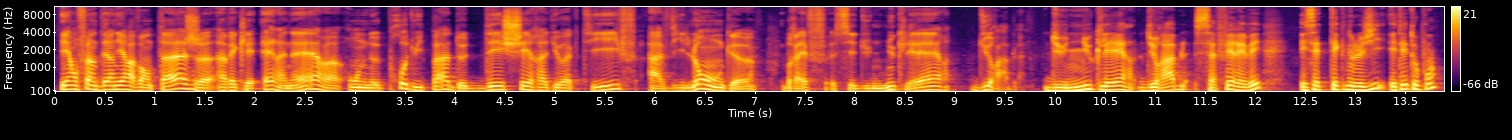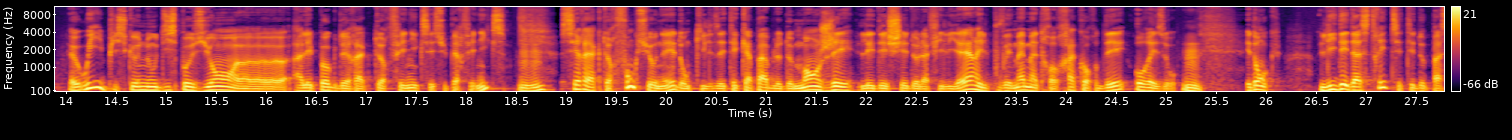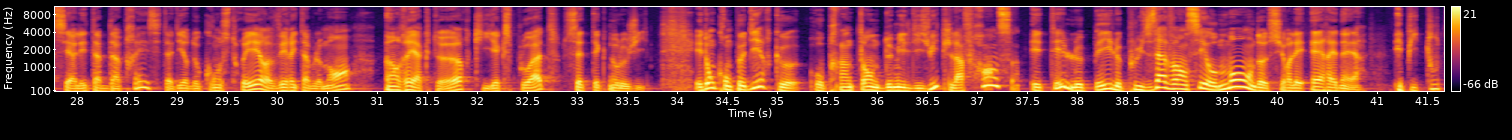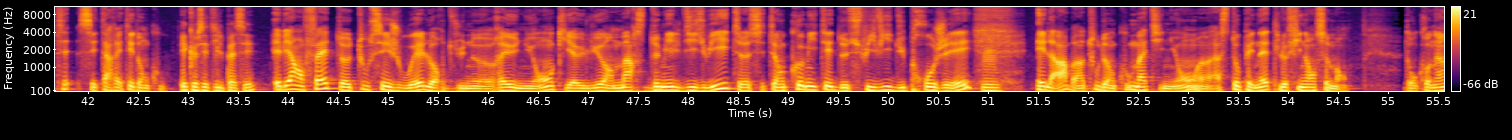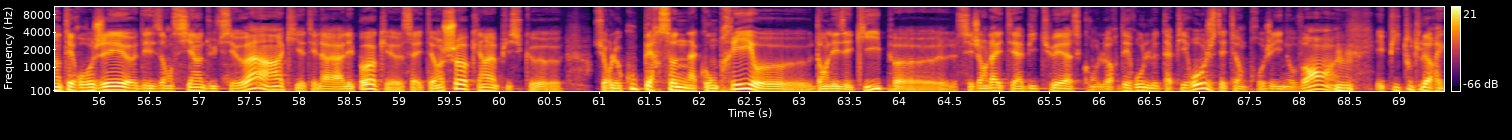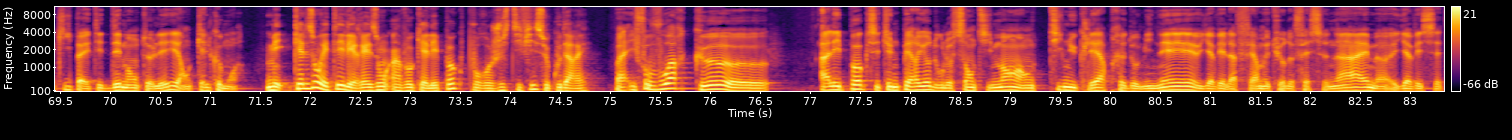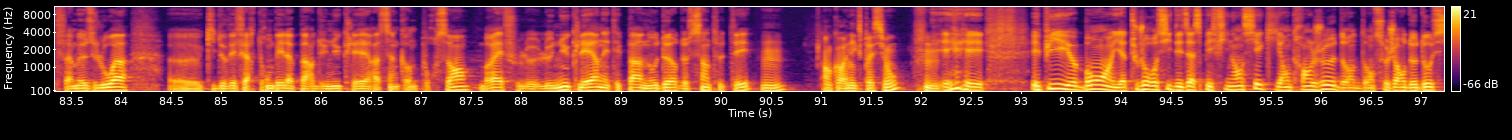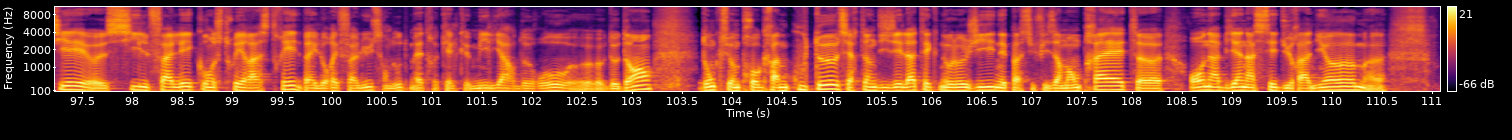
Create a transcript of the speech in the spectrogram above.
Et enfin, dernier avantage, avec les RNR, on ne produit pas de déchets radioactifs à vie longue. Bref, c'est du nucléaire durable. Du nucléaire durable, ça fait rêver. Et cette technologie était au point? Euh, Oui, puisque nous disposions euh, à l'époque des réacteurs Phoenix et Super Phoenix. Mhm. Ces réacteurs fonctionnaient, donc ils étaient capables de manger les déchets de la filière, ils pouvaient même être raccordés au réseau. Mhm. Et donc, l'idée d'Astrid, c'était de passer à l'étape d'après, c'est-à-dire de construire véritablement un réacteur qui exploite cette technologie. Et donc, on peut dire que au printemps 2018, la France était le pays le plus avancé au monde sur les RNR. Et puis tout s'est arrêté d'un coup. Et que s'est-il passé? Eh bien, en fait, tout s'est joué lors d'une réunion qui a eu lieu en mars 2018. C'était un comité de suivi du projet. Mmh. Et là, ben, tout d'un coup, Matignon a stoppé net le financement. Donc on a interrogé euh, des anciens du CEA hein, qui étaient là à l'époque. Euh, ça a été un choc, hein, puisque sur le coup, personne n'a compris euh, dans les équipes. ces gens-là étaient habitués à ce qu'on leur déroule le tapis rouge. C'était un projet innovant. Mmh. Et puis toute leur équipe a été démantelée en quelques mois. Mais quelles ont été les raisons invoquées à l'époque pour justifier ce coup d'arrêt? Bah, Il faut voir que à l'époque, c'était une période où le sentiment anti-nucléaire prédominait. Il y avait la fermeture de Fessenheim, il y avait cette fameuse loi euh, qui devait faire tomber la part du nucléaire à 50%. Bref, le, nucléaire n'était pas en odeur de sainteté. Mmh. Encore une expression. et, et, puis, euh, bon, il y a toujours aussi des aspects financiers qui entrent en jeu dans, dans ce genre de dossier. Euh, s'il fallait construire Astrid, ben, il aurait fallu sans doute mettre quelques milliards d'euros euh, dedans. Donc, c'est un programme coûteux. Certains disaient la technologie n'est pas suffisamment prête, on a bien assez d'uranium.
